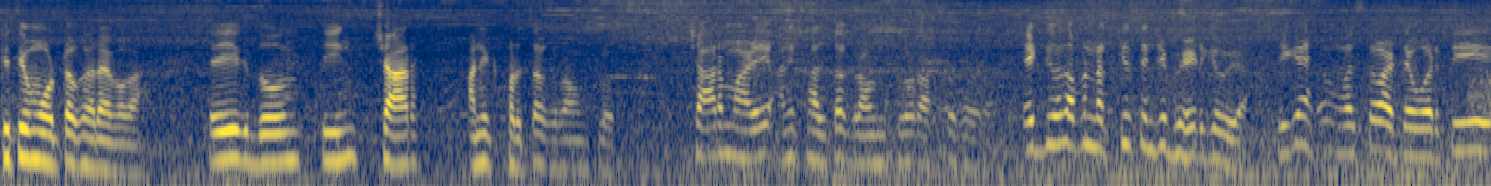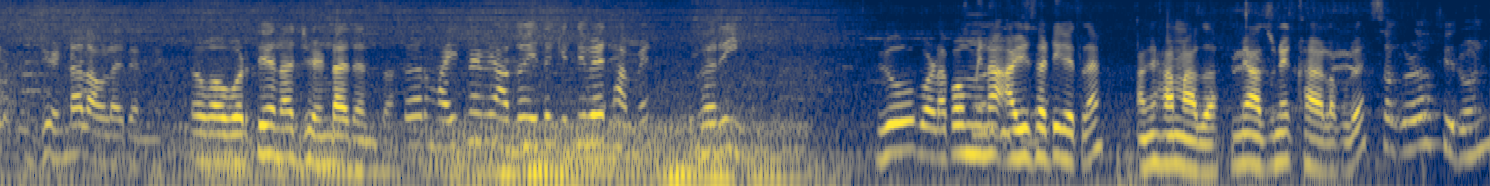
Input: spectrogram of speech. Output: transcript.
किती मोठं घर आहे बघा. एक दोन तीन चार आणि वरचा ग्राउंड फ्लोर चार माळे आणि खालचा ग्राउंड फ्लोर असं घर आहे एक दिवस आपण नक्कीच त्यांची भेट घेऊया. ठीक आहे? मस्त वाटते वरती झेंडा लावलाय त्यांनी. तर व- वरती आहे ना झेंडा आहे त्यांचा. तर माहीत नाही मी अजून इथे किती वेळ थांबेन. घरी. यो वडापाव मी ना आईसाठी घेतलाय आणि हा माझा. मी अजून एक खायला लागलोय. सगळं फिरून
